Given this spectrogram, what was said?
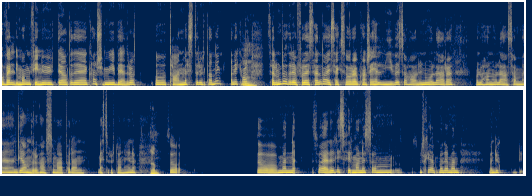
Og veldig mange finner ut det at det er kanskje mye bedre å, å ta en mesterutdanning allikevel. Mm. Selv om du har drevet for deg selv da, i seks år, eller kanskje hele livet, så har du noe å lære. Og du har noe å lære sammen med de andre kanskje som er på den mesterutdanningen. Da. Ja. Så, så, men så er det disse firmaene som, som skal hjelpe med det. Men, men du, du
